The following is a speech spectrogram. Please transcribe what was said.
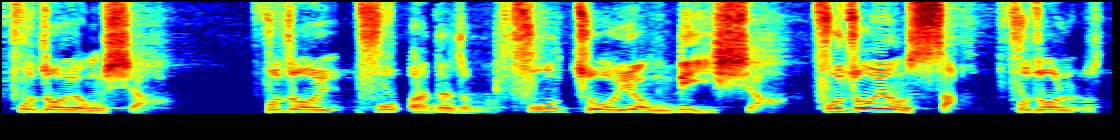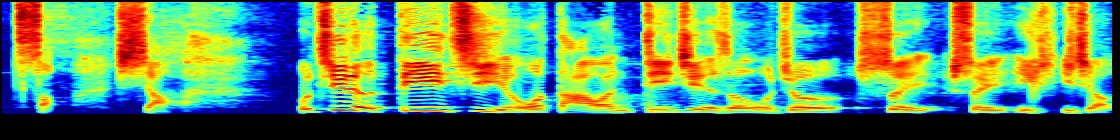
副作用小，副作副呃那什么副作用力小，副作用少，副作用少小。我记得第一季我打完第一季的时候，我就睡睡一一觉，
